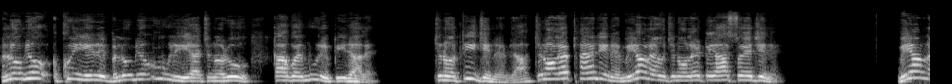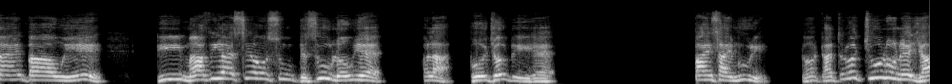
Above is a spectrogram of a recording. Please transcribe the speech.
ဘယ်လိုမျိုးအခွင့်အရေးတွေဘယ်လိုမျိုးဥပဒေကကျွန်တော်တို့ကာကွယ်မှုတွေပေးထားလဲ ကျွန်တော်သိကျင်တယ်ဗျာကျွန်တော်လည်းဖမ်းကျင်တယ်မင်းအောင်လိုင်ကိုကျွန်တော်လည်းတရားစွဲကျင်တယ်မင်းအောင်လိုင်ပါဝင်ဒီမာဖီးယားစစ်အုပ်စုတစုလုံးရဲ့ဟုတ်လားဗိုလ်ချုပ်တွေရဲ့ပိုင်ဆိုင်မှုတွေနော်ဒါသူတို့ကျူးလွန်တဲ့ရာ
